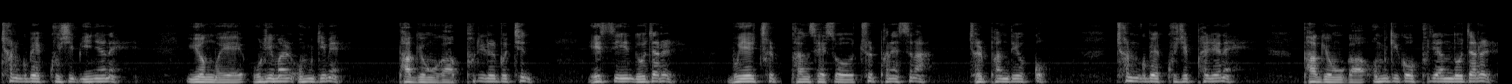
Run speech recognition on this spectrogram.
1992년에 유영모의 우리말 옮김에 박용호가 풀이를 붙인 에세이 노자를 무예 출판사에서 출판했으나 절판되었고 1998년에 박용호가 옮기고 풀이한 노자를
